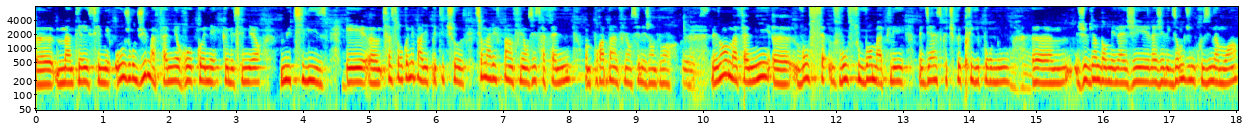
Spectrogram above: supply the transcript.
euh, m'intéresser. Mais aujourd'hui, ma famille reconnaît que le Seigneur m'utilise et euh, ça se reconnaît par des petites choses. Si on n'arrive pas à influencer sa famille, on ne pourra pas influencer les gens dehors. Les gens de ma famille euh, vont vont souvent m'appeler, me dire est-ce que tu peux prier pour nous? Euh, Je viens d'emménager. Là, j'ai l'exemple d'une cousine à moi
